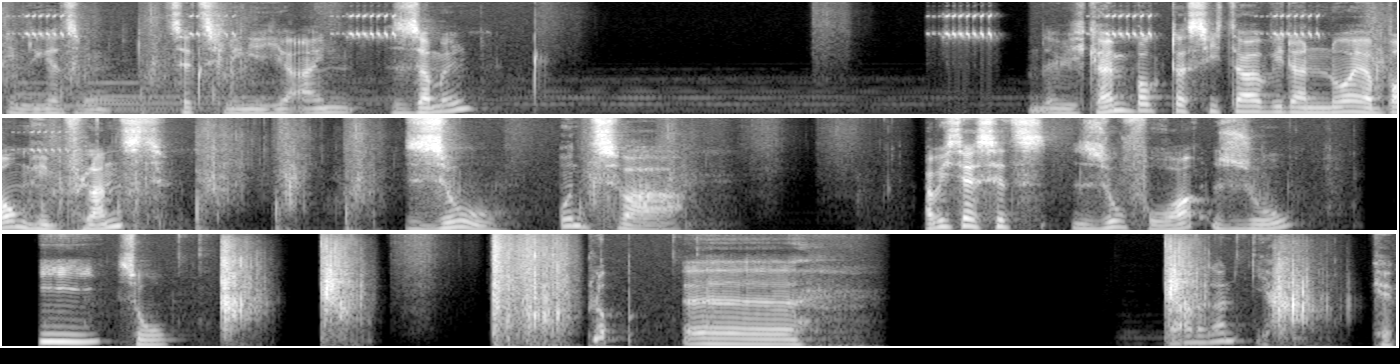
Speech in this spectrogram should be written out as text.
eben die ganzen Setzlinge hier einsammeln. Und da habe ich keinen Bock, dass sich da wieder ein neuer Baum hinpflanzt. So, und zwar habe ich das jetzt so vor. So. I, so. Plupp. Äh dran? Ja. Okay.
